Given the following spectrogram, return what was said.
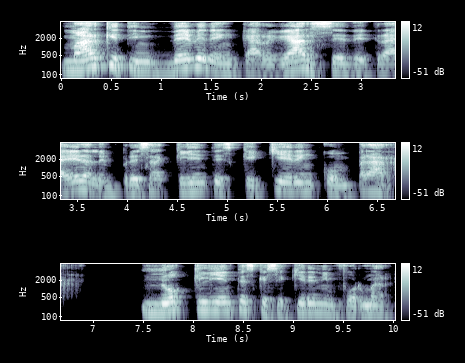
marketing debe de encargarse de traer a la empresa clientes que quieren comprar, no clientes que se quieren informar.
